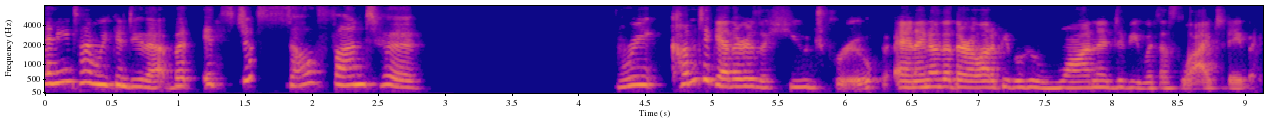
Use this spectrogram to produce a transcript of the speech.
anytime we can do that, but it's just so fun to bring come together as a huge group. And i know that there are a lot of people who wanted to be with us live today but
